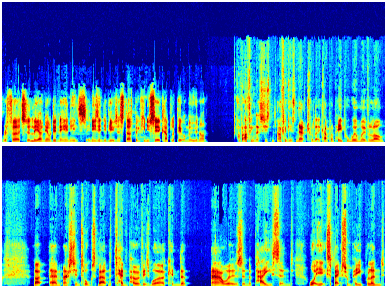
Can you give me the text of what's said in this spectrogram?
refer to Lee O'Neill, didn't he, in his in his interviews and stuff? But can you see a couple of people moving on? I think that's just. I think it's natural that a couple of people will move along. Like um, Ashton talks about the tempo of his work and the hours and the pace and what he expects from people, and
